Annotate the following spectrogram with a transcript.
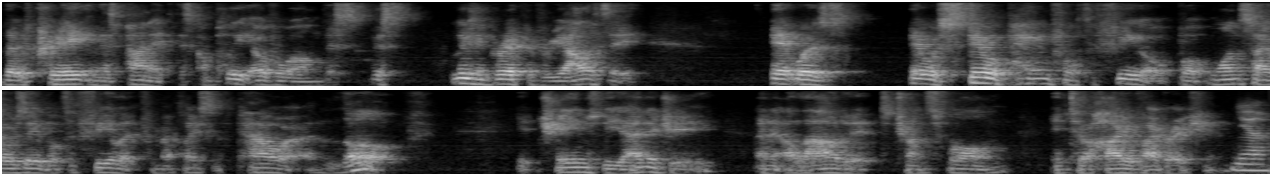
that was creating this panic this complete overwhelm this this losing grip of reality it was it was still painful to feel but once i was able to feel it from a place of power and love it changed the energy and it allowed it to transform into a higher vibration Yeah.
